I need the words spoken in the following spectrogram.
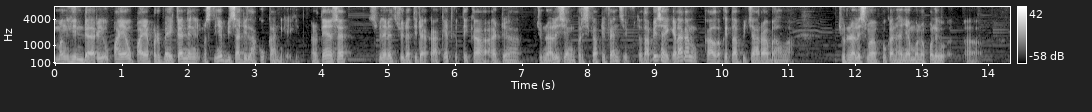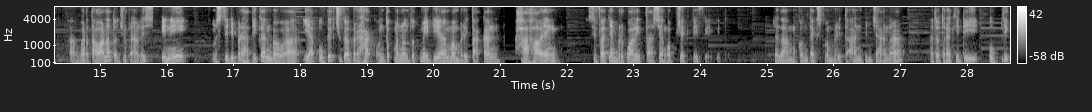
menghindari upaya-upaya perbaikan yang mestinya bisa dilakukan kayak gitu. Artinya saya sebenarnya sudah tidak kaget ketika ada jurnalis yang bersikap defensif. Tetapi saya kira kan kalau kita bicara bahwa jurnalisme bukan hanya monopoli uh, wartawan atau jurnalis, ini mesti diperhatikan bahwa ya publik juga berhak untuk menuntut media memberitakan hal-hal yang sifatnya berkualitas, yang objektif kayak gitu. Dalam konteks pemberitaan bencana atau tragedi, publik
